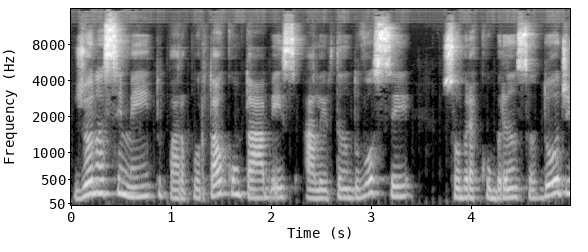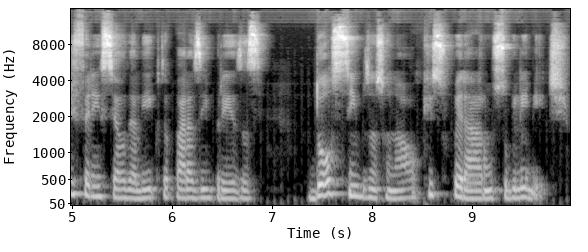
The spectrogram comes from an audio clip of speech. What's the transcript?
Jô Nascimento para o Portal Contábeis, alertando você sobre a cobrança do diferencial da alíquota para as empresas do Simples Nacional que superaram o sublimite.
